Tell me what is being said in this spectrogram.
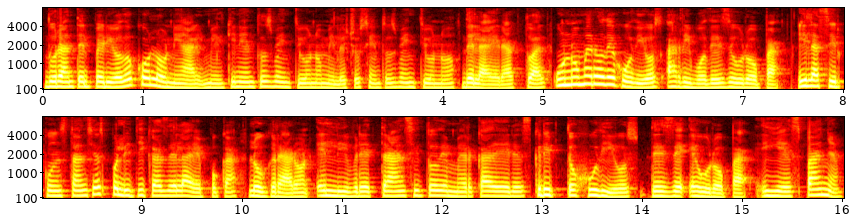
Durante el periodo colonial 1521-1821 de la era actual, un número de judíos arribó desde Europa y las circunstancias políticas de la época lograron el libre tránsito de mercaderes criptojudíos desde Europa y España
